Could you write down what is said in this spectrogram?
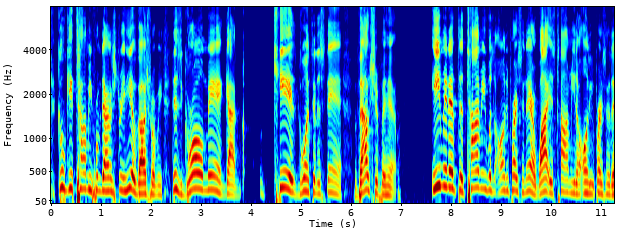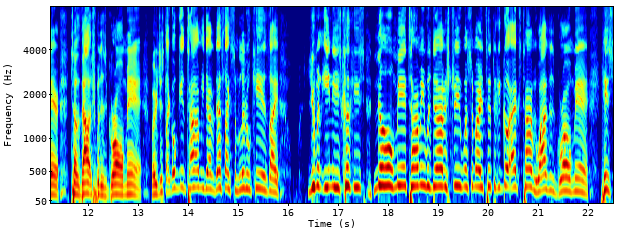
go get Tommy from down the street. He'll vouch for me. This grown man got kids going to the stand vouching for him. Even if the Tommy was the only person there, why is Tommy the only person there to vouch for this grown man? Or just like, go get Tommy down. That's like some little kids like, you been eating these cookies? No, me and Tommy was down the street when somebody took the kid. Go ask Tommy. Why is this grown man his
